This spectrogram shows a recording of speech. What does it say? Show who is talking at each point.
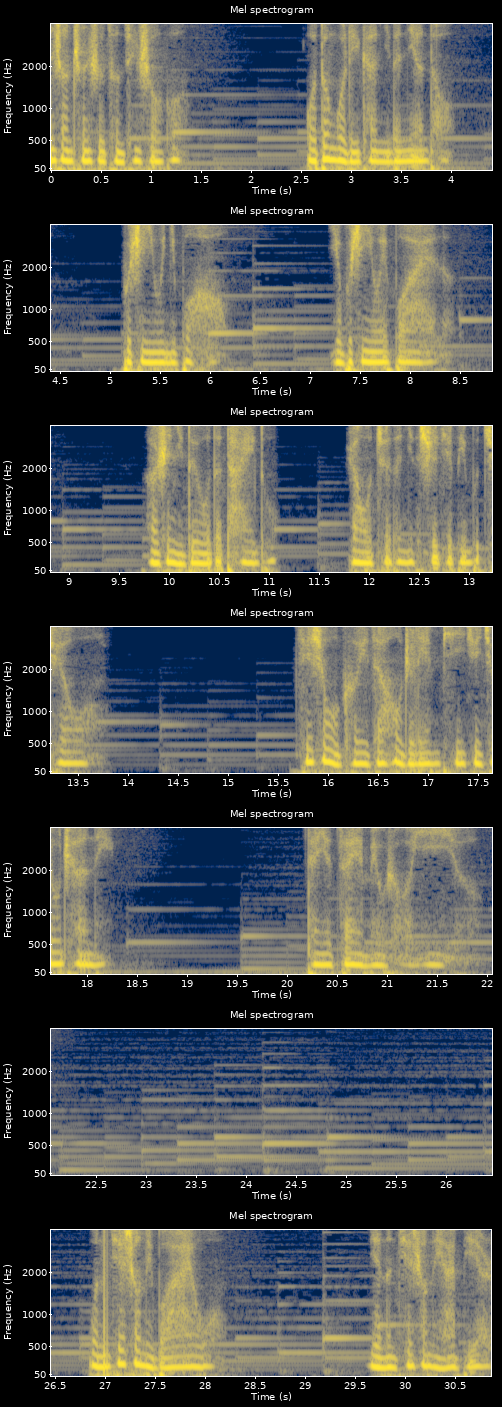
Speaker 1: 村上春树曾经说过：“我动过离开你的念头，不是因为你不好，也不是因为不爱了，而是你对我的态度，让我觉得你的世界并不缺我。其实我可以再厚着脸皮去纠缠你，但也再也没有任何意义了。我能接受你不爱我。”也能接受你爱别人。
